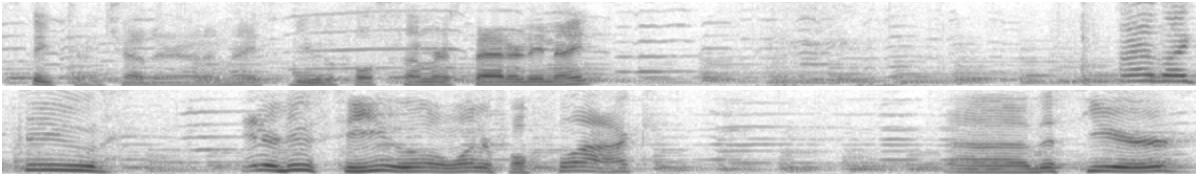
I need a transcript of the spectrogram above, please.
speak to each other on a nice, beautiful summer Saturday night. I'd like to introduce to you a wonderful flock. Uh, this year,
